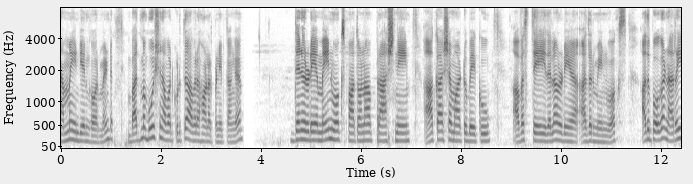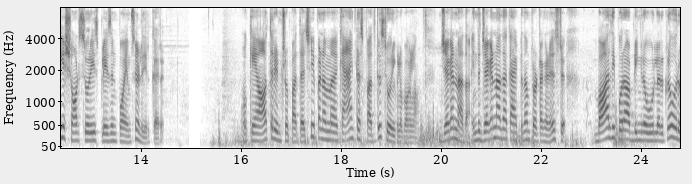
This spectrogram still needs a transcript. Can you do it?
நம்ம இந்தியன் கவர்மெண்ட் பத்மபூஷன் அவார்ட் கொடுத்து அவரை ஹானர் பண்ணியிருக்காங்க. தென் அவருடைய மெயின் ஒர்க்ஸ் பார்த்தோன்னா பிராஷ்னே ஆகாஷ மாட்டுபேக்கு அவஸ்தே இதெல்லாம் அவருடைய அதர் மெயின் ஒர்க்ஸ் அது போக நிறைய ஷார்ட் ஸ்டோரிஸ் பிளேஸ் அண்ட் போயம்ஸும் எழுதியிருக்காரு. ஓகே ஆத்தர் இன்ட்ரோ பார்த்தாச்சு. இப்போ நம்ம கேரக்டர்ஸ் பார்த்துட்டு ஸ்டோரிக்குள்ளே பார்க்கலாம் ஜெகநாதா. இந்த ஜெகநாதா கேரக்டர் தான் ப்ரொட்டகனிஸ்ட் பாரதிபுரா அப்படிங்கிற ஊரில் இருக்கிற ஒரு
